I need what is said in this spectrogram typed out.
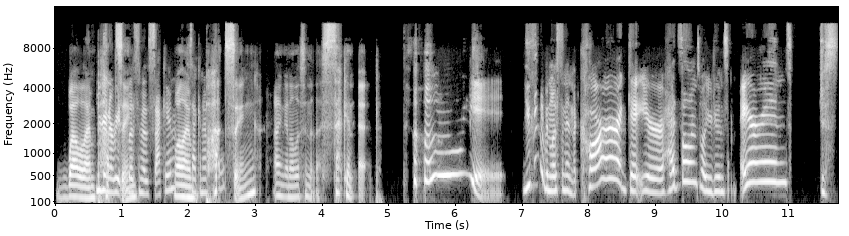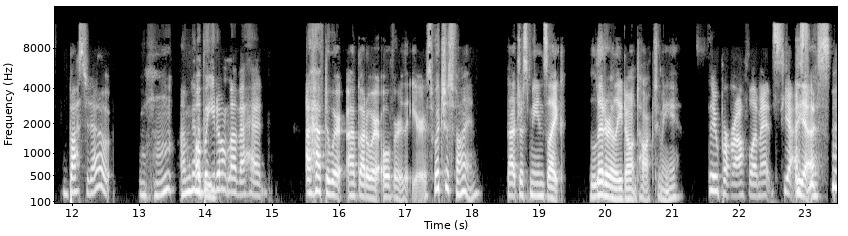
while I'm You're gonna read, listen to the second, while I'm second episode. putzing, I'm gonna listen to the second ep. Oh yeah. You can even listen in the car, get your headphones while you're doing some errands. Just bust it out. Hmm I'm gonna Oh, but you don't love a head. I have to wear I've got to wear over the ears, which is fine. That just means like literally don't talk to me. Super off limits. Yes. Yes.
